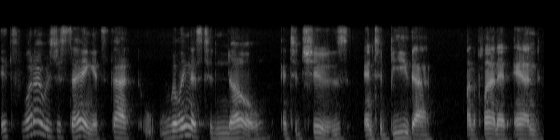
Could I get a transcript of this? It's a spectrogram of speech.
it's what I was just saying. It's that willingness to know and to choose and to be that on the planet and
